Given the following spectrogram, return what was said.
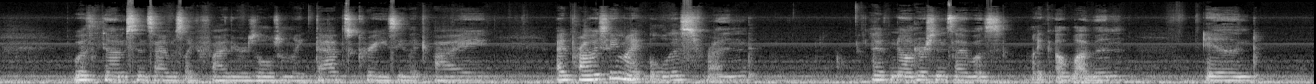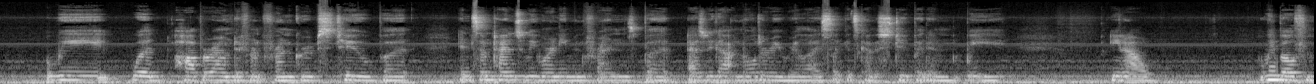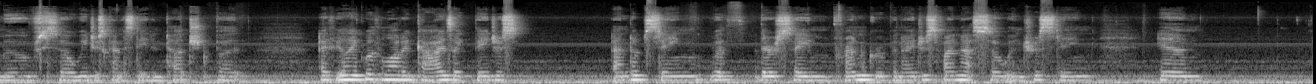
with them since I was like 5 years old." I'm like, "That's crazy." Like I I'd probably say my oldest friend I've known her since I was like 11 and we would hop around different friend groups too, but and sometimes we weren't even friends, but as we gotten older we realized like it's kind of stupid and we you know we both moved, so we just kind of stayed in touch, but I feel like with a lot of guys like they just end up staying with their same friend group and I just find that so interesting and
